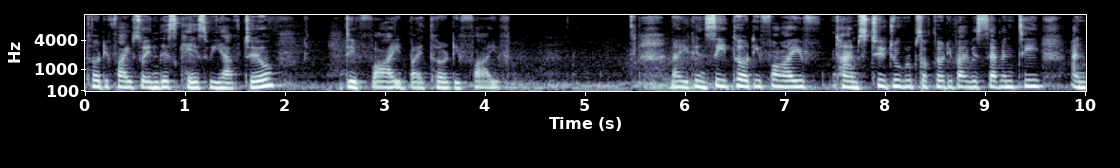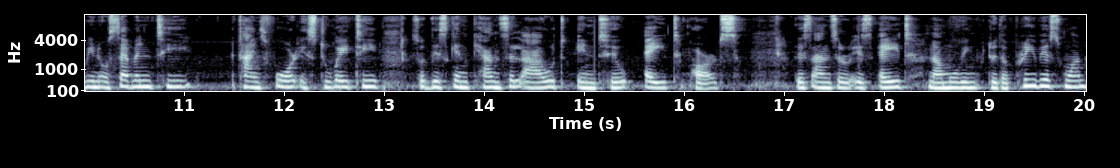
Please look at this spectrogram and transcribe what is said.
35 so in this case we have to divide by 35 now you can see 35 times 2 two groups of 35 is 70 and we know 70 times 4 is 280 so this can cancel out into 8 parts. This answer is 8 now moving to the previous one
